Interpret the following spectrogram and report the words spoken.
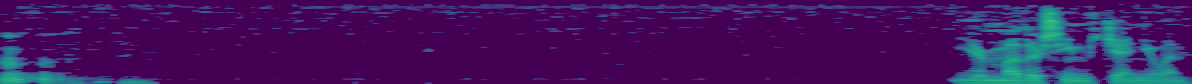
Mm. Your mother seems genuine.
